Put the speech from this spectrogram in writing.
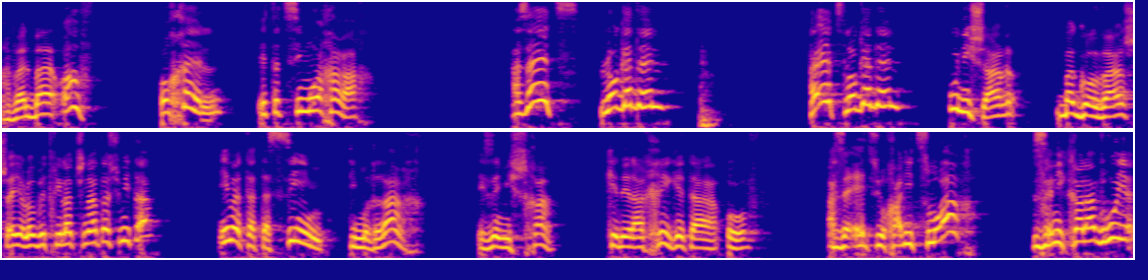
אבל בא עוף, אוכל את הצימוח הרך. אז העץ לא גדל. העץ לא גדל, הוא נשאר בגובה שהיה לו בתחילת שנת השמיטה. אם אתה תשים, תמרח איזה משחה כדי להחריג את העוף, אז העץ יוכל לצמוח. זה נקרא לאברויה.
